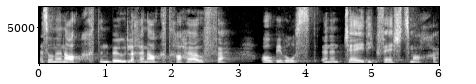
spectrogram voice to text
So ein Akt, ein bildlicher Akt kann helfen, auch bewusst eine Entscheidung festzumachen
